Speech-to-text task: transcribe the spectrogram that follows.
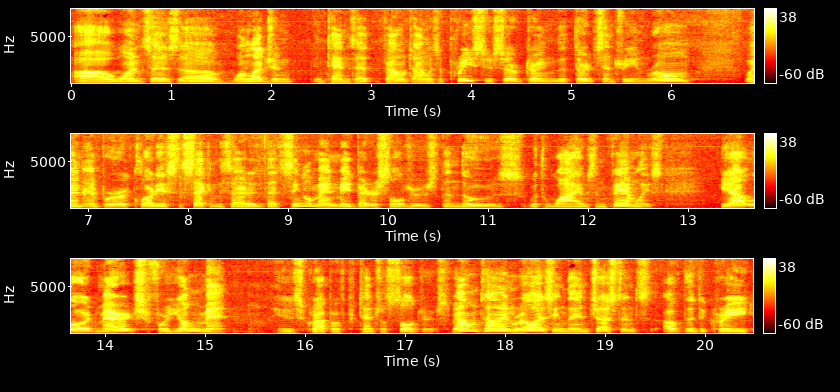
Uh, one says uh, one legend intends that Valentine was a priest who served during the third century in Rome, when Emperor Claudius II decided that single men made better soldiers than those with wives and families. He outlawed marriage for young men, his crop of potential soldiers. Valentine, realizing the injustice of the decree,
